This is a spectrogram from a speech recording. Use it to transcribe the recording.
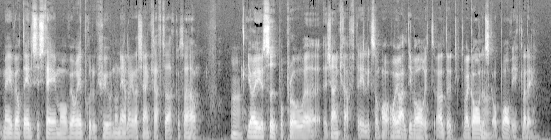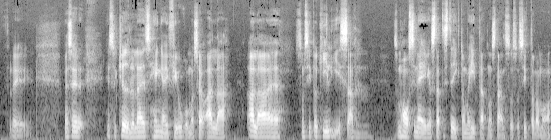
med vårt elsystem och vår elproduktion och nedlagda kärnkraftverk och så här. Mm. Jag är ju superpro eh, kärnkraft. Det liksom, har, har jag alltid varit. Jag har alltid tyckt det var galenskap att avveckla det. För det är, men så är det, det är så kul att läsa, hänga i forum och så. Alla, alla eh, som sitter och killgissar. Som har sin egen statistik de har hittat någonstans och så sitter de och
